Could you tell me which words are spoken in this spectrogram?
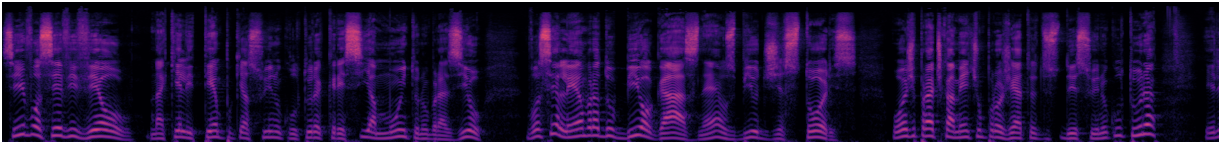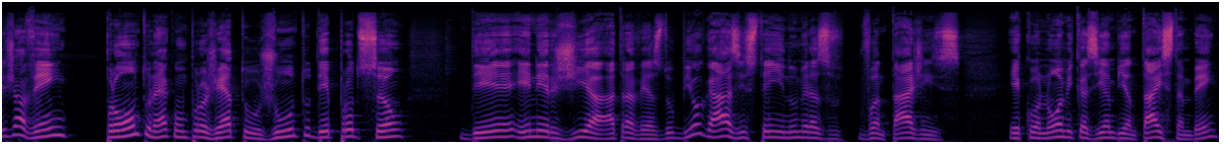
se você viveu naquele tempo que a suinocultura crescia muito no Brasil, você lembra do biogás, né? Os biodigestores. Hoje, praticamente um projeto de suinocultura ele já vem pronto, né, com um projeto junto de produção de energia através do biogás. Isso tem inúmeras vantagens econômicas e ambientais também.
